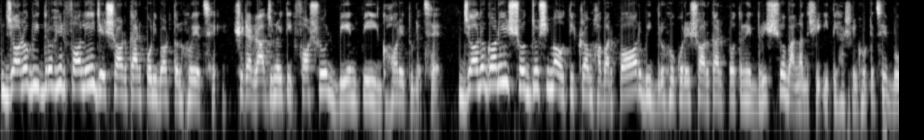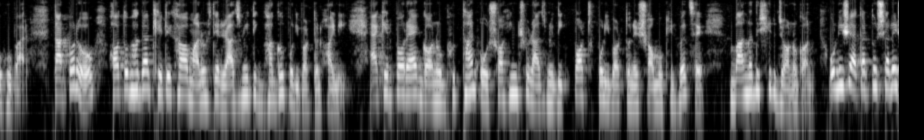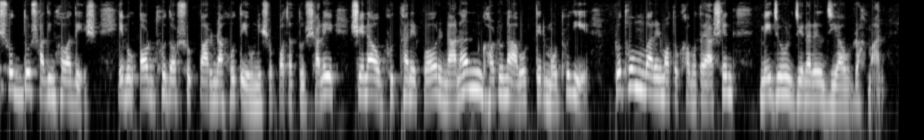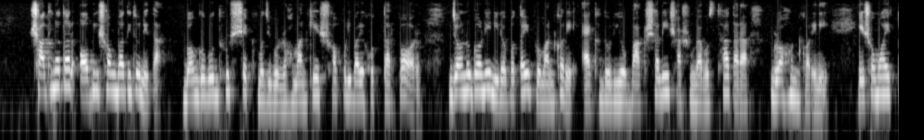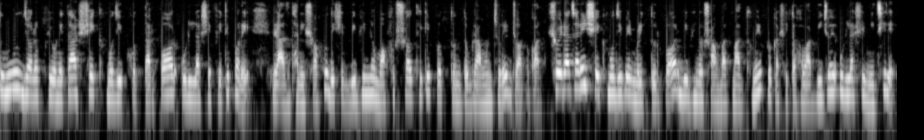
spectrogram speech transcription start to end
জনবিদ্রোহের ফলে যে সরকার পরিবর্তন হয়েছে সেটা রাজনৈতিক ফসল বিএনপি ঘরে তুলেছে। জনগণের সহ্যসীমা অতিক্রম হবার পর বিদ্রোহ করে সরকার পতনের দৃশ্য বাংলাদেশের ইতিহাসে ঘটেছে বহুবার। তারপরেও হতভাগা খেটে খাওয়া মানুষদের রাজনৈতিক ভাগ্য পরিবর্তন হয়নি। একের পর এক গণভ্যুত্থান ও সহিংস রাজনৈতিক পট পরিবর্তনের সম্মুখীন হয়েছে বাংলাদেশের জনগণ। উনিশশো একাত্তর সালে সদ্য স্বাধীন হওয়া দেশ এবং অর্ধ দশক পার না হতে উনিশশো পঁচাত্তর সালে সেনা অভ্যুত্থানের পর নানান ঘটনা আবর্তের মধ্য দিয়ে প্রথমবারের মতো ক্ষমতায় আসেন মেজর জেনারেল জিয়াউর রহমান। স্বাধীনতার অবিসংবাদিত নেতা বঙ্গবন্ধু শেখ মুজিবুর রহমানকে সপরিবারে হত্যার পর জনগণের নিরবতাই প্রমাণ করে একদলীয় বাকশালী শাসন ব্যবস্থা তারা গ্রহণ করেনি। এ সময় তুমুল জনপ্রিয় নেতা শেখ মুজিব হত্যার পর উল্লাসে ফেটে পড়ে রাজধানী সহ দেশের বিভিন্ন মফস্বল থেকে প্রত্যন্ত গ্রামাঞ্চলের জনগণ। স্বৈরাচারী শেখ মুজিবের মৃত্যুর পর বিভিন্ন সংবাদ মাধ্যমে প্রকাশিত হওয়া বিজয় উল্লাসের মিছিলে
